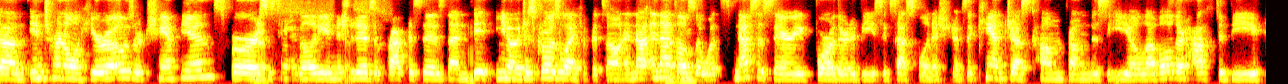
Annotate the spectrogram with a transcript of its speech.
um, internal heroes or champions for Yes. sustainability initiatives Yes. or practices, then it you know it just grows a life of its own, and that and that's Mhm. also what's necessary for there to be successful initiatives. It can't just come from the CEO level. There have to be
